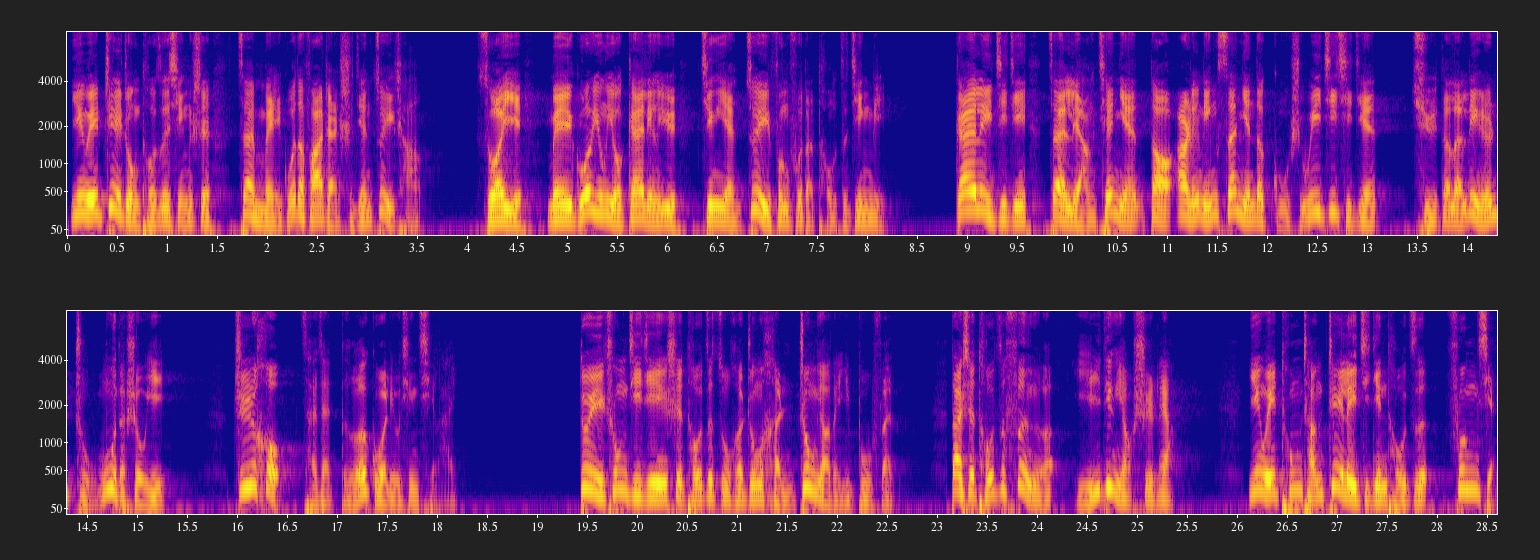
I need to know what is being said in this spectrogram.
因为这种投资形式在美国的发展时间最长，所以美国拥有该领域经验最丰富的投资经理。该类基金在两千年到二零零三年的股市危机期间取得了令人瞩目的收益，之后才在德国流行起来。对冲基金是投资组合中很重要的一部分，但是投资份额一定要适量，因为通常这类基金投资风险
